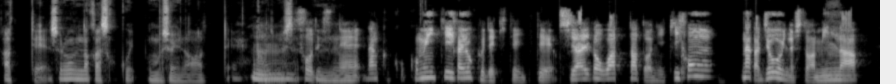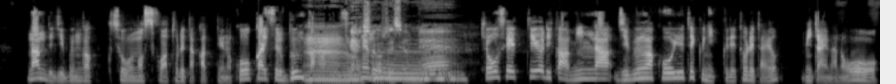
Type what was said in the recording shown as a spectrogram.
あって、それもなんかすごく面白いなって感じました。そうですね。なんかこうコミュニティがよくできていて、試合が終わった後に基本、なんか上位の人はみんな、なんで自分がそのスコア取れたかっていうのを公開する文化なんですよね。うんそうですよね。強制っていうよりかはみんな自分はこういうテクニックで取れたよ、みたいなのを、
